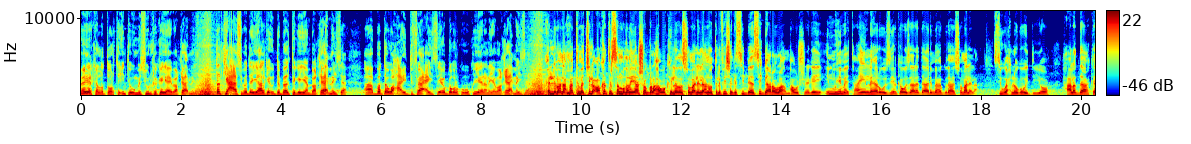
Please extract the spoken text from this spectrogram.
meeyarka la doortay inta uu mas'uulka ka yahay baa qeexmaysa dadkii caasimadda iyo halkay u dabaaltegayaan baa qeexmaysa badda waxa ay difaacaysa ee gobolka uu ku yeelanaya baa qeexmaysa xildhibaan axmed tamajilic oo ka tirsan mudanayaasha golaha wakiilada somalilan oo telefishinka c b s si gaara ula hadla waxa uu sheegay in muhiim ay tahay in la helo wasiirka wasaaradda arrimaha gudaha somalilan si wax looga weydiiyo xaaladda ka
